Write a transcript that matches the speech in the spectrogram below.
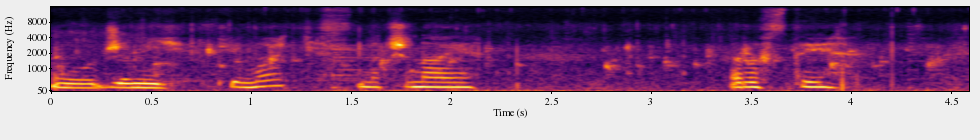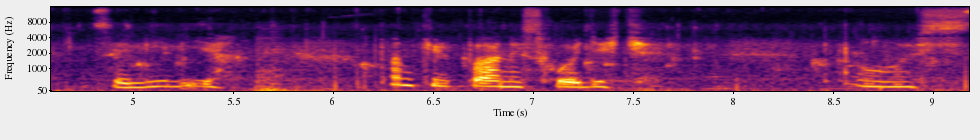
Отже, мій кліматіс починає рости. Це лілія. Там тюльпани сходять. Ось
